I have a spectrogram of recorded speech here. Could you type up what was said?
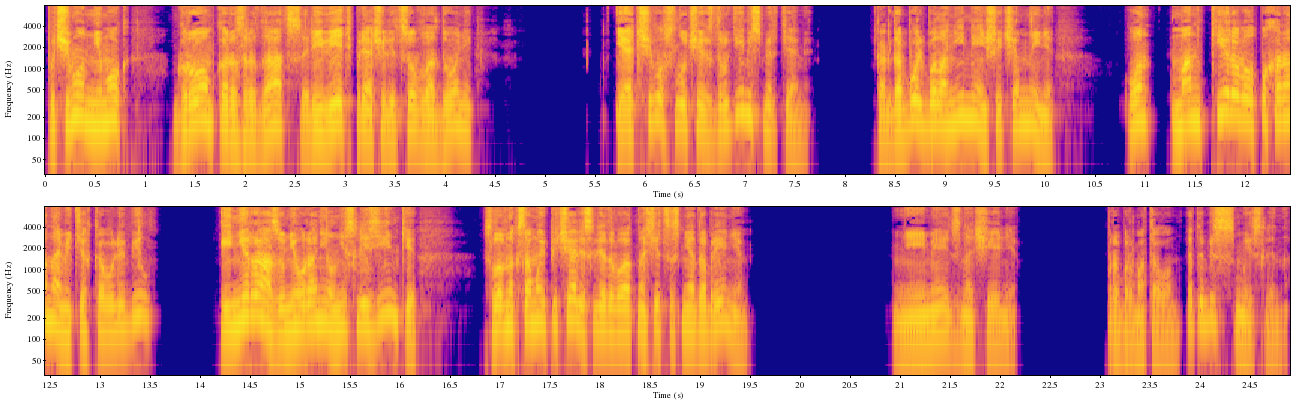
Почему он не мог громко разрыдаться, реветь, пряча лицо в ладони? И отчего в случаях с другими смертями когда боль была не меньше, чем ныне. Он манкировал похоронами тех, кого любил, и ни разу не уронил ни слезинки, словно к самой печали следовало относиться с неодобрением. «Не имеет значения», — пробормотал он, — «это бессмысленно».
